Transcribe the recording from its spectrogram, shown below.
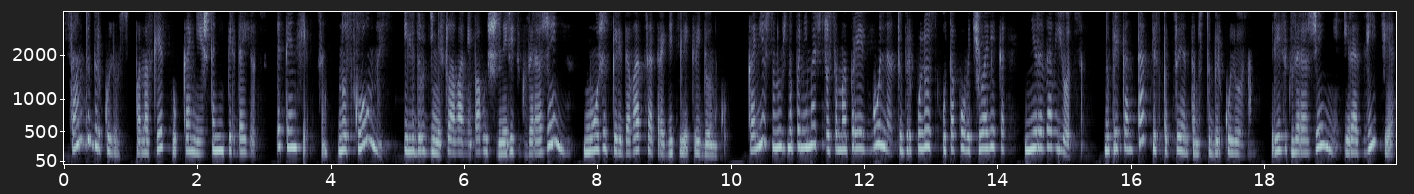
Сам туберкулез по наследству, конечно, не передается. Это инфекция. Но склонность, или другими словами повышенный риск заражения, может передаваться от родителей к ребенку. Конечно, нужно понимать, что самопроизвольно туберкулез у такого человека не разовьется. Но при контакте с пациентом с туберкулезом риск заражения и развития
